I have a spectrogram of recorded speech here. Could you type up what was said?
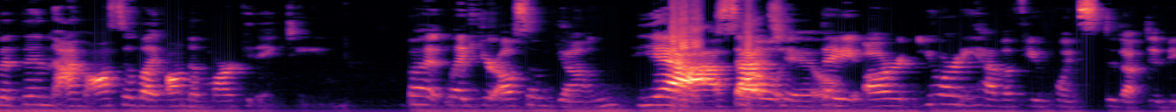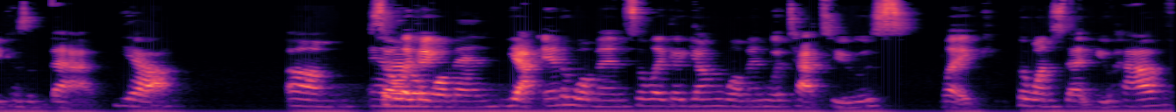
but then I'm also like on the marketing team. But like you're also young, Yeah, so that too. they are you already have a few points deducted because of that. yeah, Um, and so like a a woman. yeah, and a woman. So like a young woman with tattoos, like the ones that you have,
